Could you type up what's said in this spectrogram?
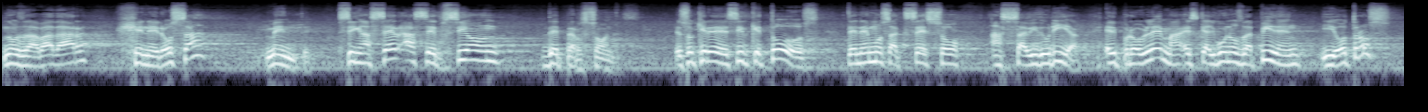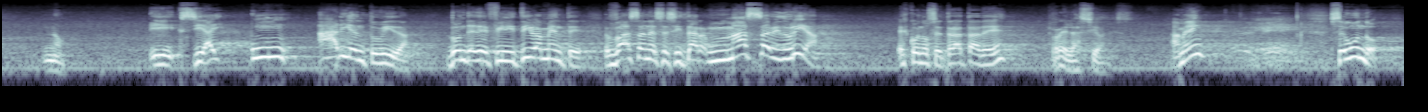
nos la va a dar generosamente, sin hacer acepción de personas. Eso quiere decir que todos tenemos acceso a sabiduría. El problema es que algunos la piden y otros no. Y si hay un área en tu vida donde definitivamente vas a necesitar más sabiduría, es cuando se trata de relaciones. Amén. Segundo,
